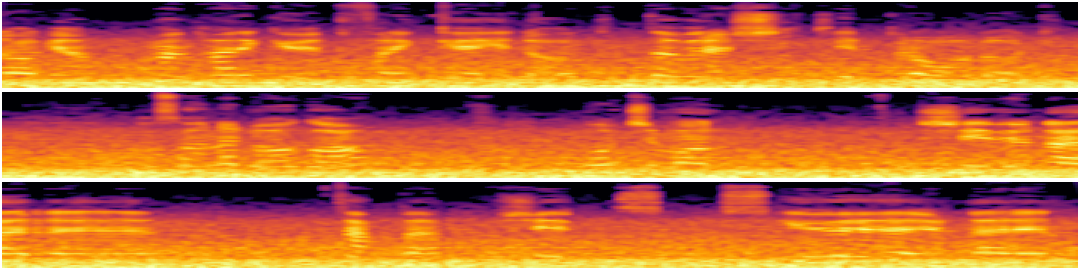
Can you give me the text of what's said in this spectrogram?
dagen. Men herregud, for en gøy dag. Det har vært en skikkelig bra dag. Og sånne dager må ikke man skyve under eh, teppet. Skue under en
